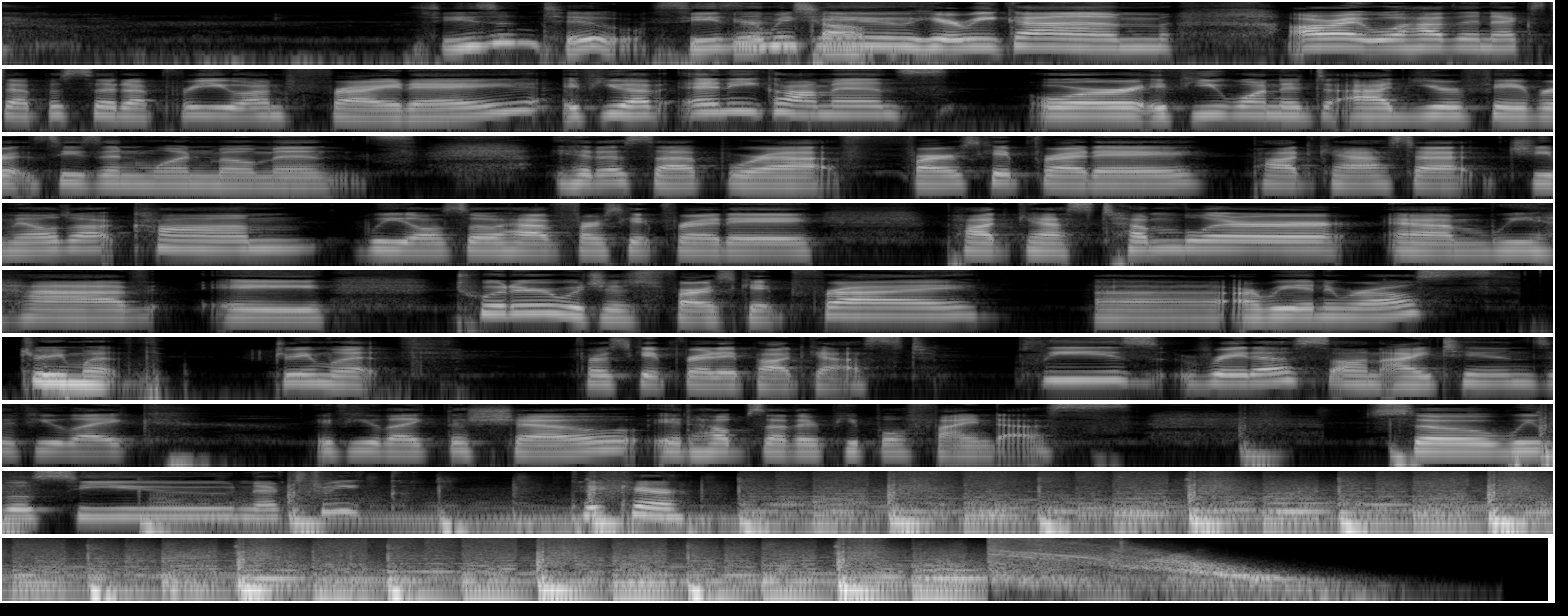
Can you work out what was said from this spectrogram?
Season two. Season Here two, come. here we come. All right, we'll have the next episode up for you on Friday. If you have any comments or if you wanted to add your favorite season one moments, hit us up. We're at Farscape Friday podcast at gmail.com. We also have Farscape Friday podcast Tumblr. Um, we have a Twitter, which is Farscape Fry. Uh, are we anywhere else? Dreamwidth. Dream with Farscape Friday podcast. Please rate us on iTunes if you like if you like the show. It helps other people find us. So we will see you next week. Take care.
